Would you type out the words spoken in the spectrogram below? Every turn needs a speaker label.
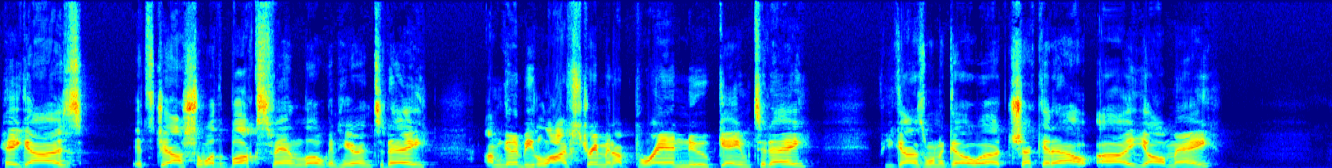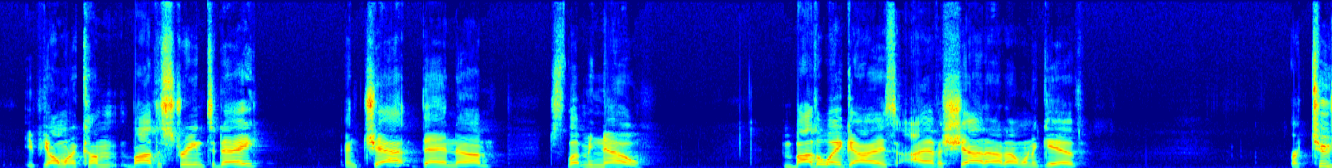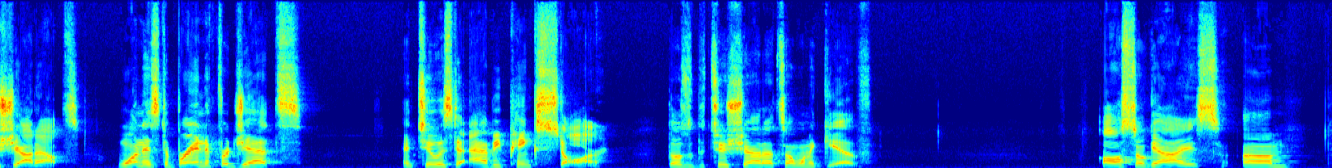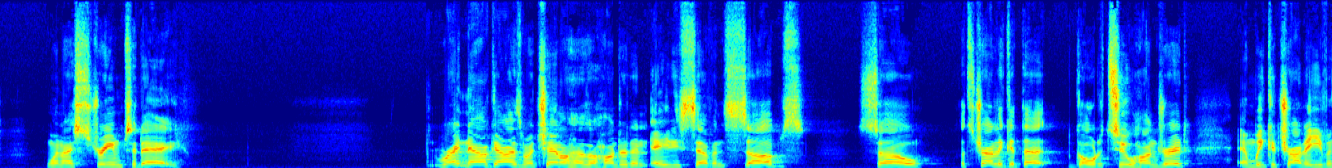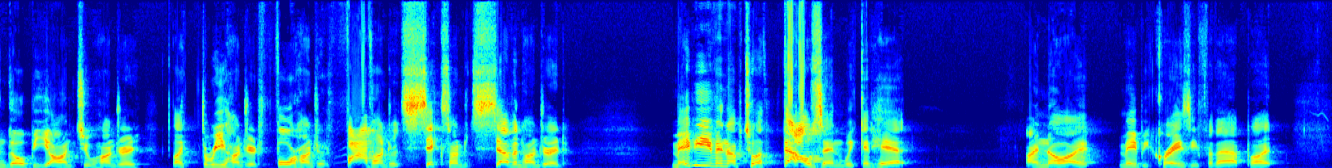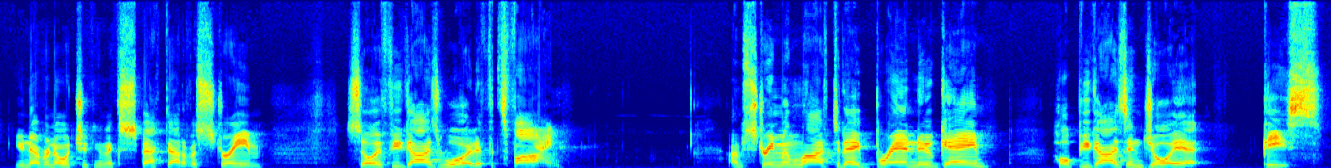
Speaker 1: Hey guys, it's Joshua the Bucs fan Logan here, and today I'm gonna be live streaming a brand new game today. If you guys want to go uh, check it out, uh, y'all may. If y'all want to come by the stream today and chat, then um, just let me know. And by the way, guys, I have a shout out I want to give, or two shout outs. One is to Brandon for Jets and two is to Abby Pink Star. Those are the two shoutouts I want to give. Also, guys, um, when I stream today, right now, guys, my channel has 187 subs. So let's try to get that goal to 200, and we could try to even go beyond 200, like 300, 400, 500, 600, 700. Maybe even up to a thousand we can hit. I know I may be crazy for that, but you never know what you can expect out of a stream. So if you guys would, if it's fine. I'm streaming live today, brand new game. Hope you guys enjoy it. Peace.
